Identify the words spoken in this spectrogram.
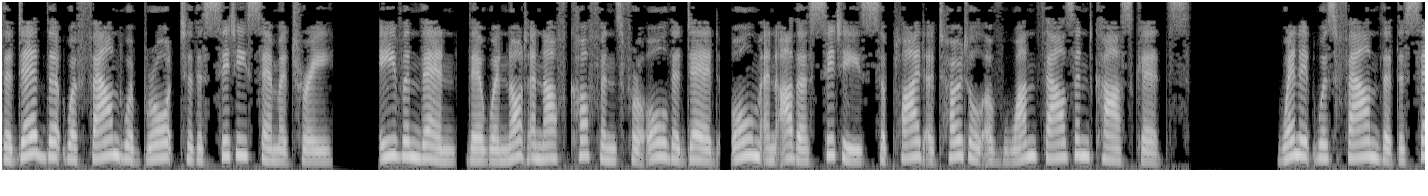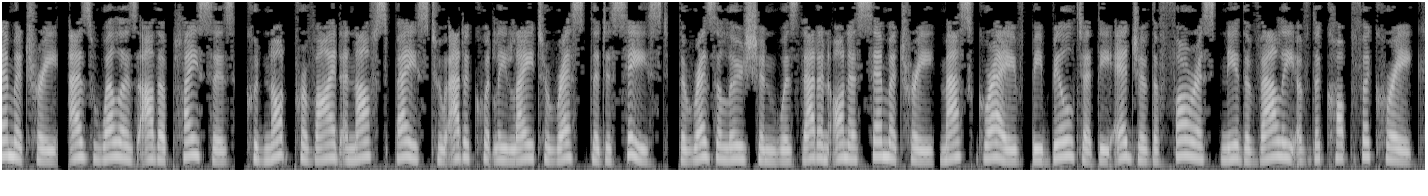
The dead that were found were brought to the city cemetery. Even then, there were not enough coffins for all the dead. Ulm and other cities supplied a total of 1,000 caskets. When it was found that the cemetery, as well as other places, could not provide enough space to adequately lay to rest the deceased, the resolution was that an honor cemetery mass grave be built at the edge of the forest near the valley of the Kopfer Creek.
